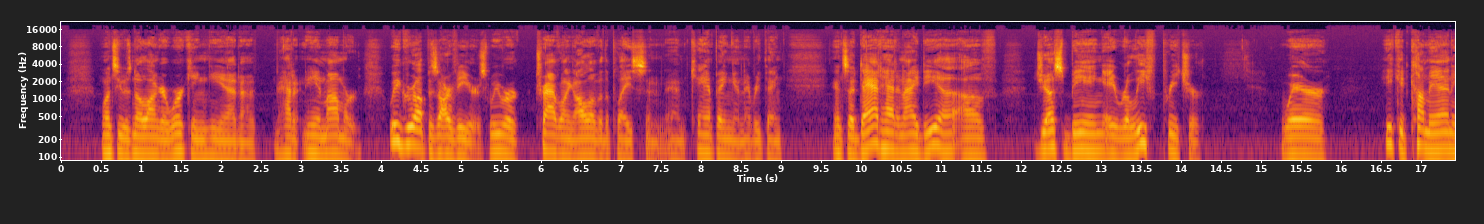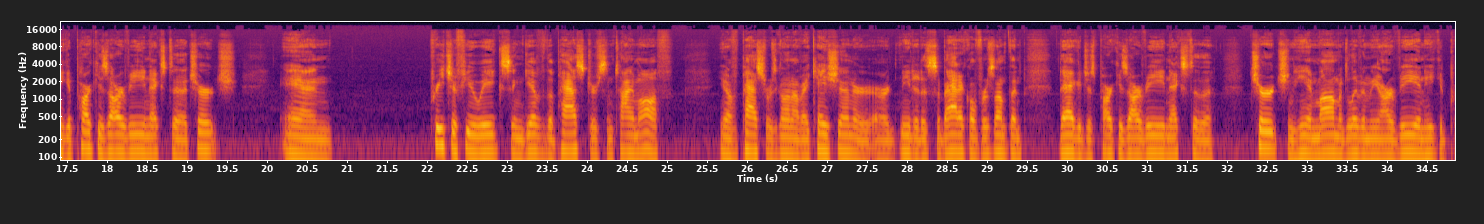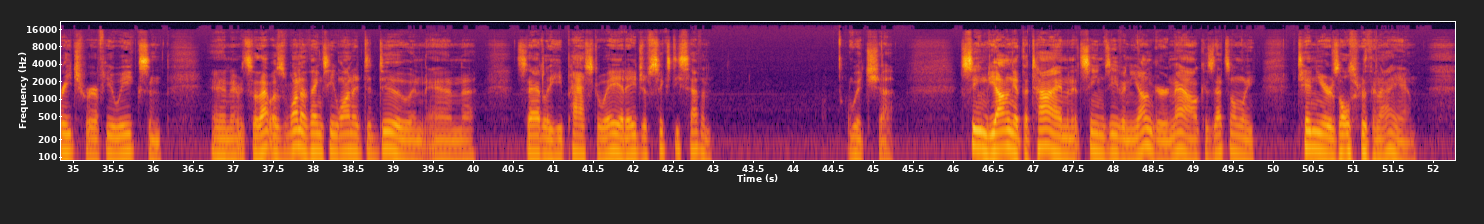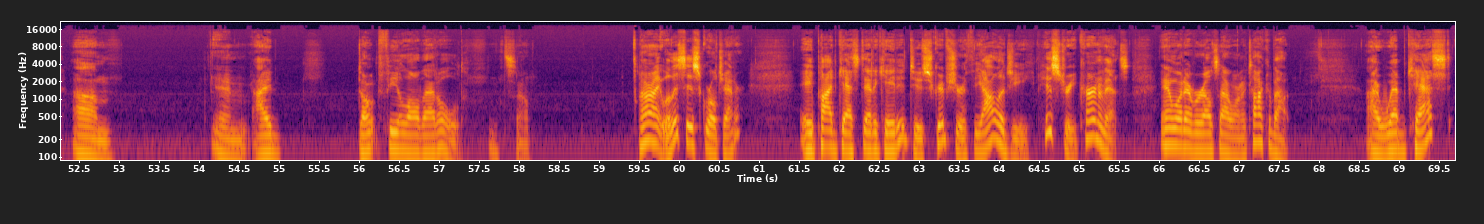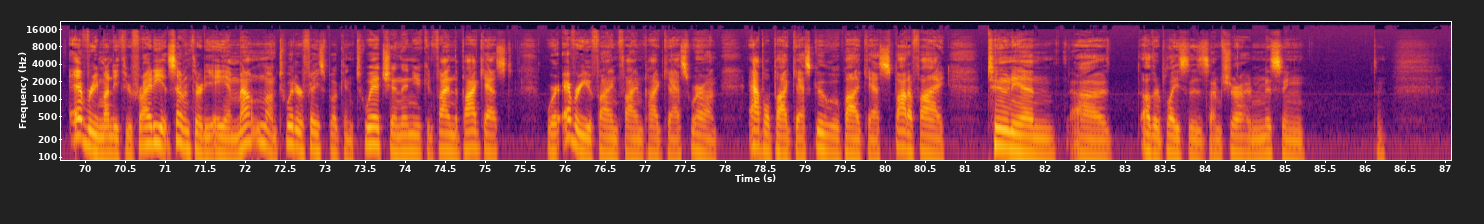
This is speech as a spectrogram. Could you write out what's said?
once he was no longer working he had a had a, he and mom were we grew up as RVers we were traveling all over the place and, and camping and everything. And so dad had an idea of just being a relief preacher where he could come in he could park his RV next to a church and preach a few weeks and give the pastor some time off you know, if a pastor was going on vacation or, or needed a sabbatical for something, dad could just park his RV next to the church and he and mom would live in the RV and he could preach for a few weeks. And, and so that was one of the things he wanted to do. And, and uh, sadly, he passed away at age of 67. which uh, seemed young at the time, and it seems even younger now because that's only 10 years older than I am. Um, and I don't feel all that old. So, all right, well, this is Squirrel Chatter, a podcast dedicated to scripture, theology, history, current events, and whatever else I want to talk about. I webcast every Monday through Friday at 7:30 a.m. Mountain on Twitter, Facebook, and Twitch, and then you can find the podcast wherever you find fine podcasts. We're on Apple Podcasts, Google Podcasts, Spotify, TuneIn, uh, other places. I'm sure I'm missing.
